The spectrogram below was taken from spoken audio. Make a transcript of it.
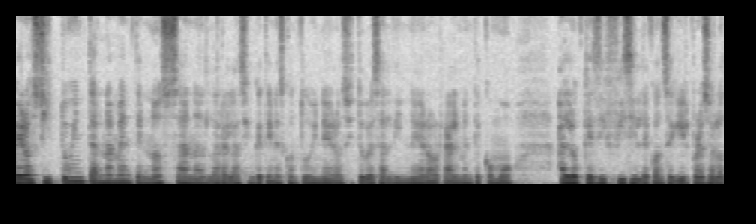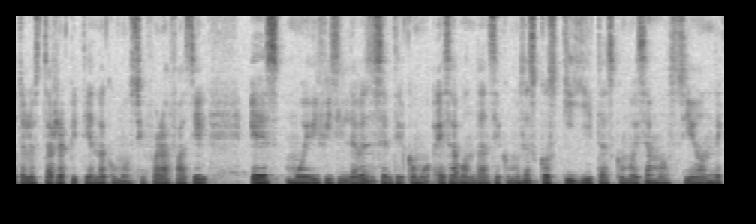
pero si tú internamente no sanas la relación que tienes con tu dinero, si tú ves al dinero realmente como algo que es difícil de conseguir, pero solo te lo estás repitiendo como si fuera fácil, es muy difícil. Debes de sentir como esa abundancia, como esas cosquillitas, como esa emoción de,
